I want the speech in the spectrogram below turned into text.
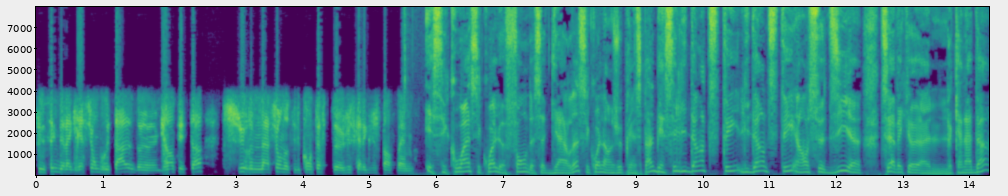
sous le signe de l'agression brutale d'un grand État sur une nation dont il conteste jusqu'à l'existence même. Et c'est quoi, c'est quoi le fond de cette guerre-là? C'est quoi l'enjeu principal? Bien, c'est l'identité. L'identité, on se dit, euh, tu sais, avec euh, le Canada,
